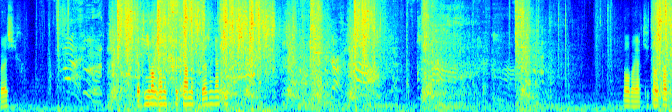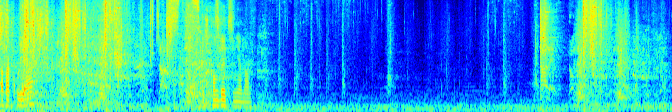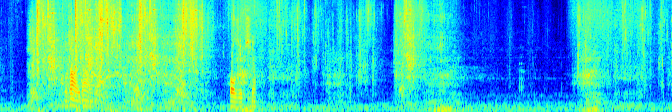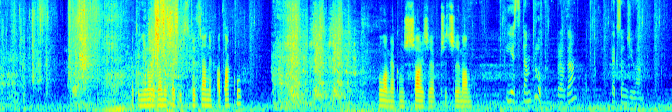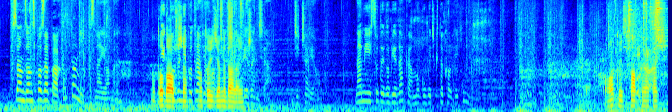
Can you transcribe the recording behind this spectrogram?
Weź ich. Ja tu nie mam żadnych specjalnych uderzeń jakichś. Dobra, jak ich cały czas atakuje. Już kondycji nie mam. No dawaj, dawaj. Pożył się. Specjalnych ataków. Tu mam jakąś szarżę, jak przytrzymam. Jest tam trup, prawda? Tak sądziłam. Sądząc po zapachu, to nikt znajomy. No to Niektórzy dobrze, nie no to idziemy odciąć się od dalej. zwierzęcia. Dziczeją. Na miejscu tego biedaka mógł być ktokolwiek inny. O, tu jest czapka jakaś.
